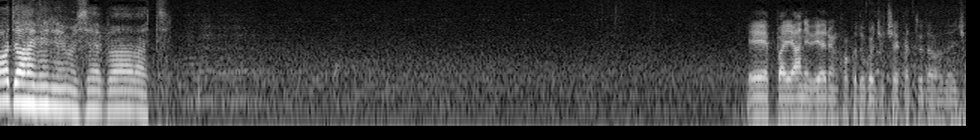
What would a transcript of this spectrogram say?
O daj me nemoj zajebavat. E, pa ja ne vjerujem koliko dugo ću čekat tu da odleđu.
